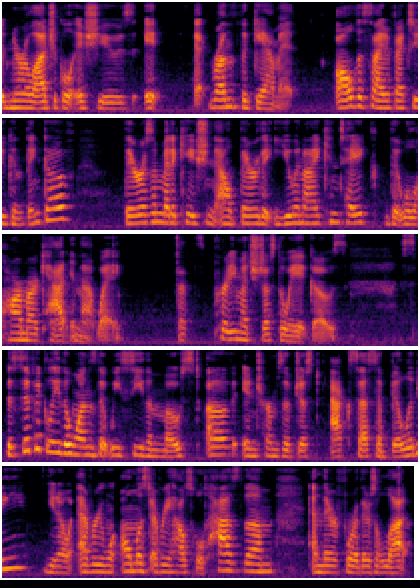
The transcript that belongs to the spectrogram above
neurological issues. It, it runs the gamut. All the side effects you can think of there is a medication out there that you and I can take that will harm our cat in that way. That's pretty much just the way it goes. Specifically, the ones that we see the most of in terms of just accessibility. You know, everyone, almost every household has them, and therefore there's a lot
